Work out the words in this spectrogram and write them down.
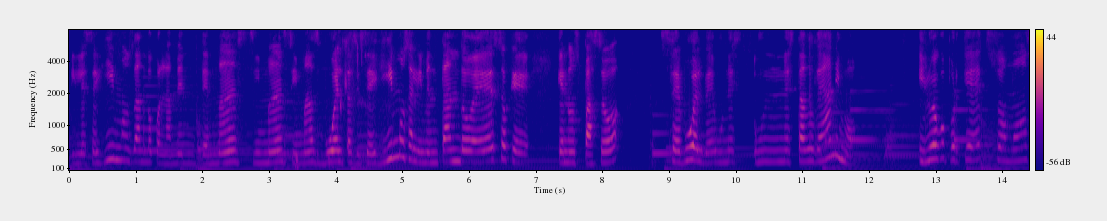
y le seguimos dando con la mente más y más y más vueltas y seguimos alimentando eso que, nos pasó, se vuelve un, un estado de ánimo. Y luego, ¿por qué somos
